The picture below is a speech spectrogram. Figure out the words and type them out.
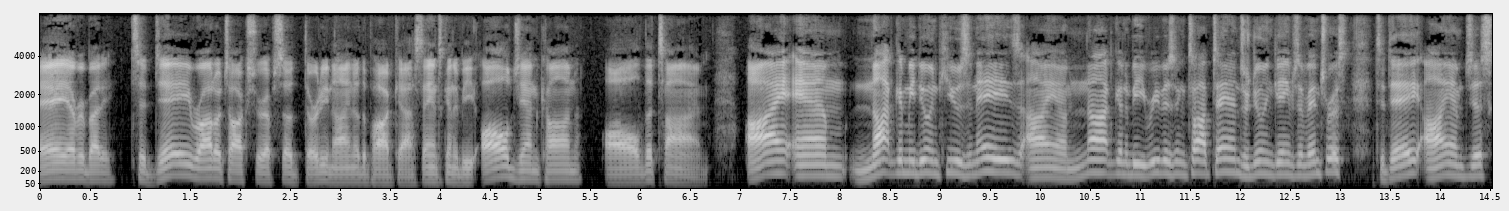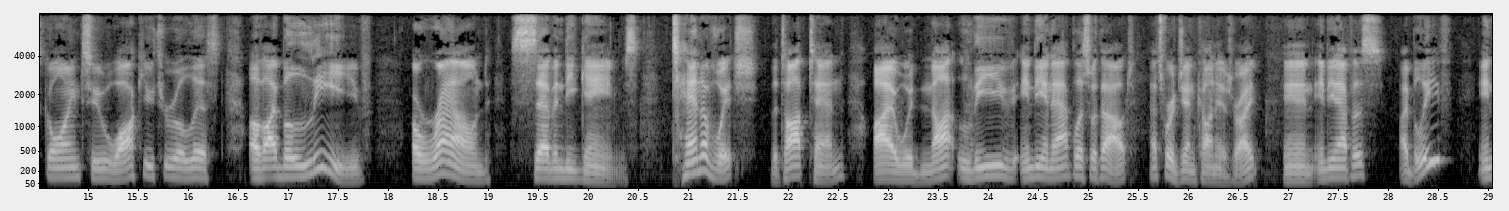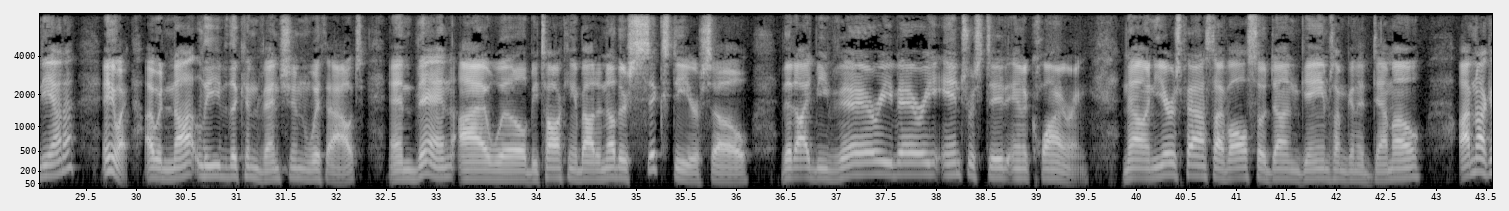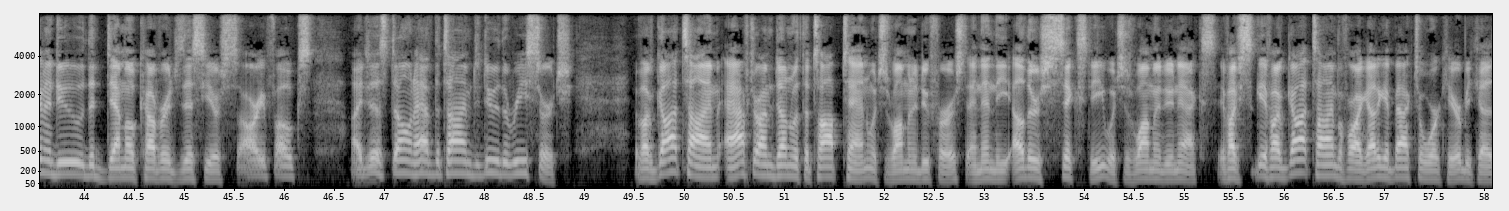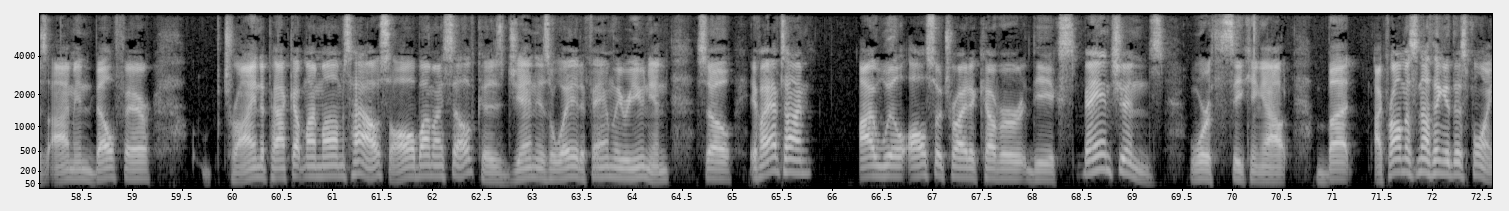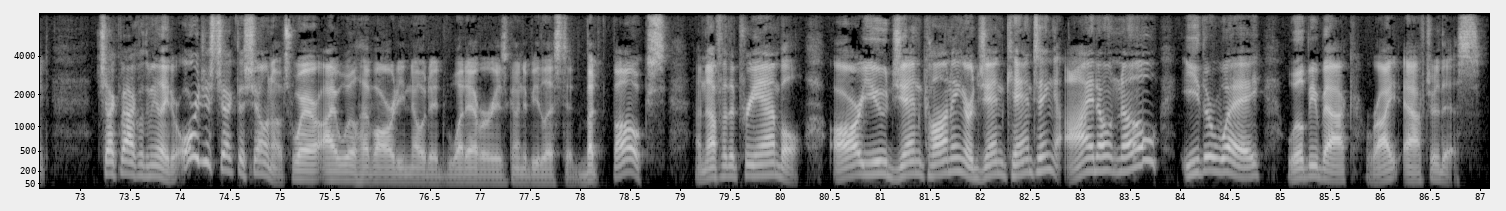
Hey, everybody. Today, Rahdo talks through episode 39 of the podcast, and it's going to be all Gen Con all the time. I am not going to be doing Q's and A's. I am not going to be revisiting top 10s or doing games of interest. Today, I am just going to walk you through a list of, I believe, around 70 games. 10 of which, the top 10, I would not leave Indianapolis without. That's where Gen Con is, right? In Indianapolis, I believe? Indiana? Anyway, I would not leave the convention without. And then I will be talking about another 60 or so that I'd be very, very interested in acquiring. Now, in years past, I've also done games I'm going to demo. I'm not going to do the demo coverage this year. Sorry, folks. I just don't have the time to do the research. If I've got time after I'm done with the top 10, which is what I'm going to do first, and then the other 60, which is what I'm going to do next, if I've, if I've got time before I got to get back to work here because I'm in Belfair trying to pack up my mom's house all by myself because Jen is away at a family reunion. So if I have time, I will also try to cover the expansions worth seeking out, but I promise nothing at this point. Check back with me later, or just check the show notes where I will have already noted whatever is going to be listed. But, folks, enough of the preamble. Are you Gen Conning or Gen Canting? I don't know. Either way, we'll be back right after this.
